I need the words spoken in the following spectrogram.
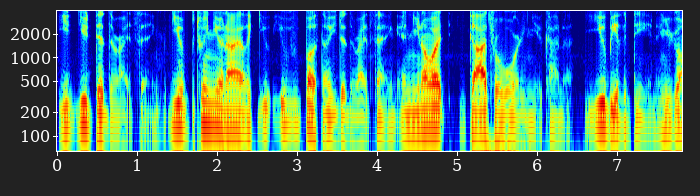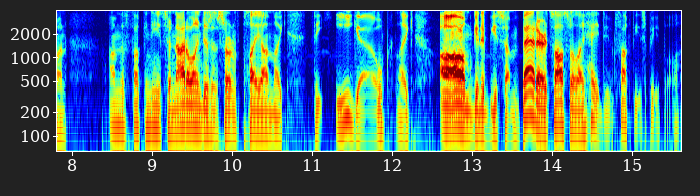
you you did the right thing. You between you and I like you you both know you did the right thing. And you know what? God's rewarding you kind of. You be the dean and you're going I'm the fucking dean. So not only does it sort of play on like the ego, like oh, I'm going to be something better, it's also like hey dude, fuck these people.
